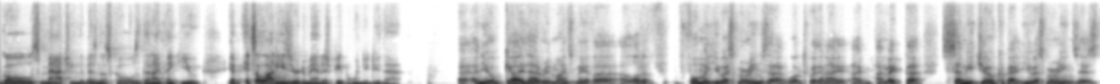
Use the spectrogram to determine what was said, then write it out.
goals matching the business goals then i think you it, it's a lot easier to manage people when you do that. And your guy there reminds me of a, a lot of former us marines that i've worked with and I, I i make the semi joke about us marines is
